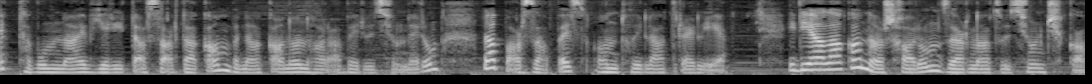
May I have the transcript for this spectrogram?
այդ թվում նաեւ երիտասարդական բնականon հարաբերություններում դա պարզապես անթույլատրելի է։ Իդեալական աշխարհում ձեռնացություն չկա։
